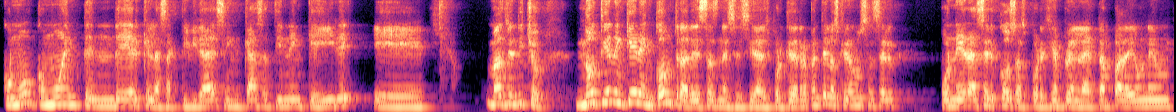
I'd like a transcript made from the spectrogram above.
¿cómo, cómo entender que las actividades en casa tienen que ir, eh, más bien dicho, no tienen que ir en contra de estas necesidades, porque de repente los queremos hacer poner a hacer cosas, por ejemplo, en la etapa de, un,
